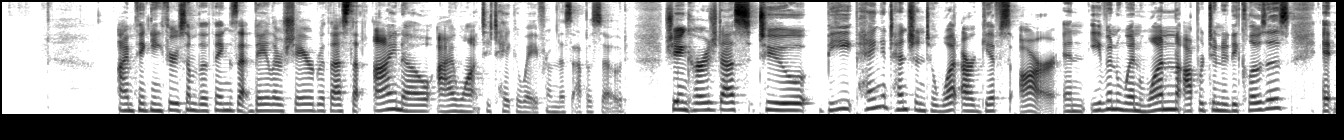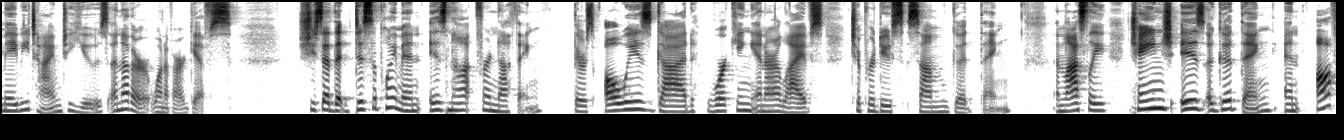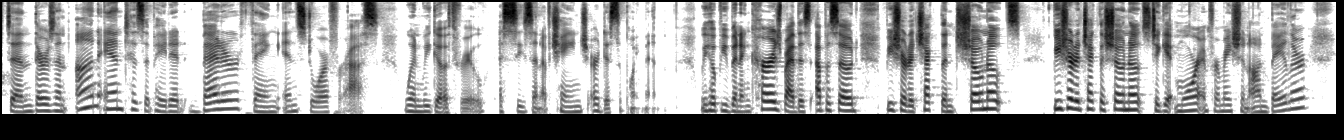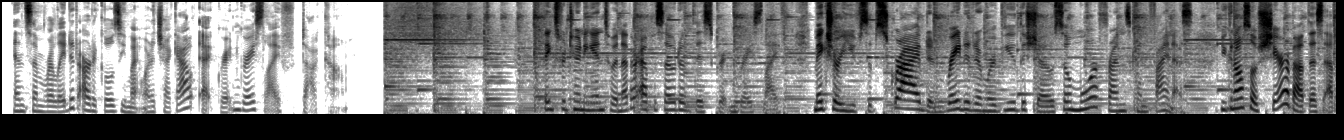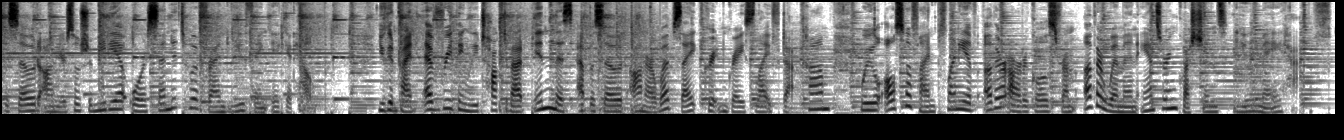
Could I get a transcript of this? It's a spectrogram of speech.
I'm thinking through some of the things that Baylor shared with us that I know I want to take away from this episode. She encouraged us to be paying attention to what our gifts are. And even when one opportunity closes, it may be time to use another one of our gifts. She said that disappointment is not for nothing. There's always God working in our lives to produce some good thing. And lastly, change is a good thing, and often there's an unanticipated better thing in store for us when we go through a season of change or disappointment. We hope you've been encouraged by this episode. Be sure to check the show notes. Be sure to check the show notes to get more information on Baylor and some related articles you might want to check out at gritandgracelife.com. Thanks for tuning in to another episode of This Grit and Grace Life. Make sure you've subscribed and rated and reviewed the show so more friends can find us. You can also share about this episode on your social media or send it to a friend you think it could help. You can find everything we talked about in this episode on our website, gritandgracelife.com, where you'll also find plenty of other articles from other women answering questions you may have.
